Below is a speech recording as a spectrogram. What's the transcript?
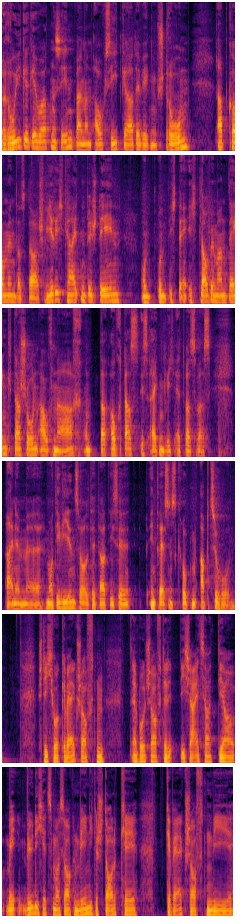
ruhiger geworden sind, weil man auch sieht, gerade wegen Stromabkommen, dass da Schwierigkeiten bestehen. Und, und ich, ich glaube, man denkt da schon auch nach. Und da, auch das ist eigentlich etwas, was einem äh, motivieren sollte, da diese Interessensgruppen abzuholen. Stichwort Gewerkschaften. Herr Botschafter, die Schweiz hat ja, würde ich jetzt mal sagen, weniger starke Gewerkschaften wie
